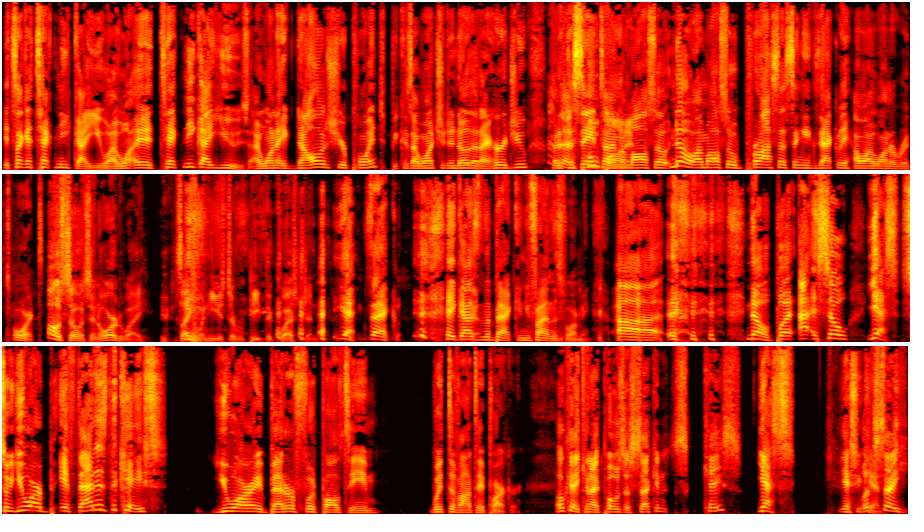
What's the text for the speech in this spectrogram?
It's like a technique I use. I want a technique I use. I want to acknowledge your point because I want you to know that I heard you. But at the same time, I'm it. also no. I'm also processing exactly how I want to retort. Oh, so it's an Ordway. It's like when he used to repeat the question. yeah, exactly. Hey guys in the back, can you find this for me? Uh, no, but I, so yes, so you are. If that is the case, you are a better football team with DeVante Parker. Okay, can I pose a second case? Yes, yes, you can. Let's say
